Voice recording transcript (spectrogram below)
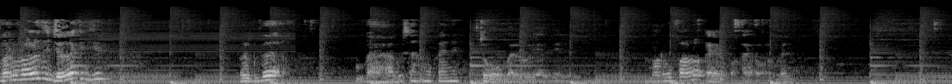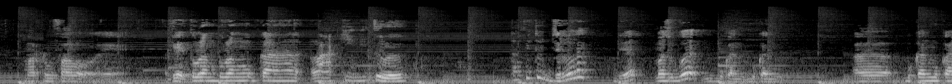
Mark Ruffalo tuh jelek anjir. Menurut gue bagus ah mukanya. coba lu lihat ya Mark Ruffalo eh kok Iron Man? Mark Ruffalo eh. Kayak tulang-tulang muka laki gitu loh. tapi tuh jelek dia. Maksud gue bukan bukan eh, bukan muka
